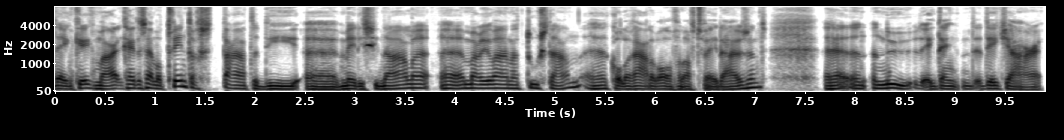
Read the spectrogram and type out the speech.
denk ik. Maar kijk, er zijn al twintig staten die uh, medicinale uh, marihuana toestaan. Uh, Colorado al vanaf 2000. En, nu, ik denk dit jaar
